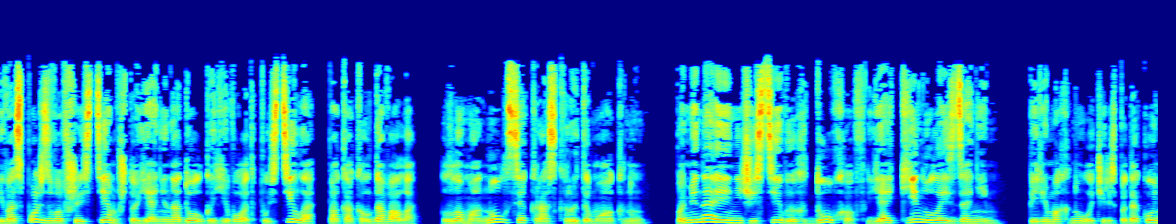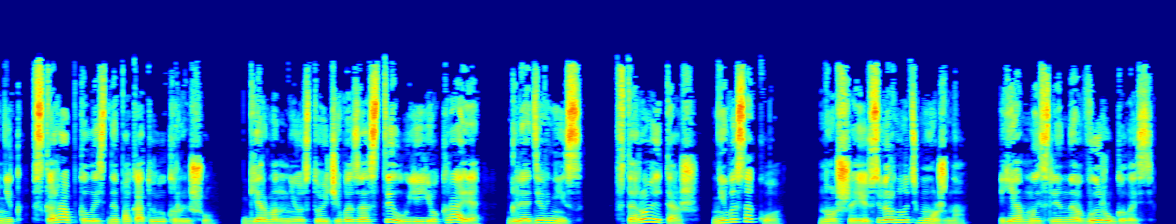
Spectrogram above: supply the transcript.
и, воспользовавшись тем, что я ненадолго его отпустила, пока колдовала, ломанулся к раскрытому окну. Поминая нечестивых духов, я кинулась за ним, перемахнула через подоконник, вскарабкалась на покатую крышу. Герман неустойчиво застыл у ее края, глядя вниз. Второй этаж невысоко, но шею свернуть можно. Я мысленно выругалась,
